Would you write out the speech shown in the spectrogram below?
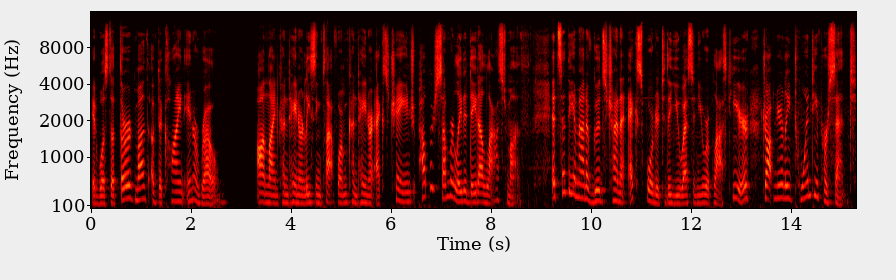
It was the third month of decline in a row. Online container leasing platform Container Exchange published some related data last month. It said the amount of goods China exported to the US and Europe last year dropped nearly 20%.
